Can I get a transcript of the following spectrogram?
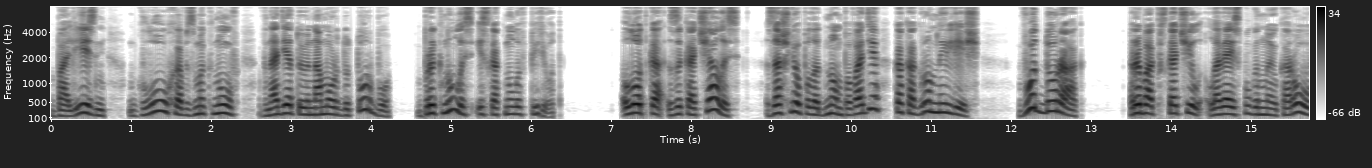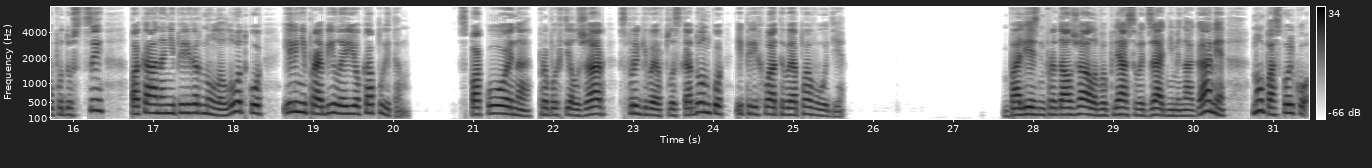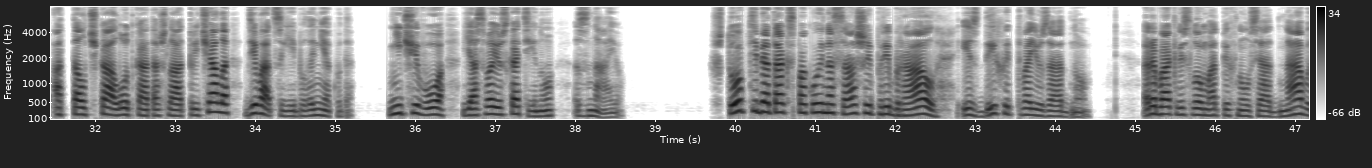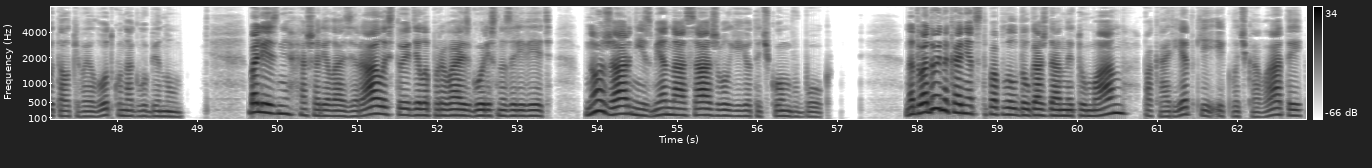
Болезнь, глухо взмыкнув в надетую на морду торбу, брыкнулась и скакнула вперед. Лодка закачалась, зашлепала дном по воде, как огромный лещ. Вот дурак! Рыбак вскочил, ловя испуганную корову под узцы, пока она не перевернула лодку или не пробила ее копытом. «Спокойно», — пробыхтел жар, спрыгивая в плоскодонку и перехватывая поводья. Болезнь продолжала выплясывать задними ногами, но поскольку от толчка лодка отошла от причала, деваться ей было некуда. «Ничего, я свою скотину знаю». «Чтоб тебя так спокойно Сашей прибрал, и сдыхать твою заодно». Рыбак веслом отпихнулся от дна, выталкивая лодку на глубину. Болезнь ошалела озиралась, то и дело порываясь горестно зареветь, но жар неизменно осаживал ее тычком в бок. Над водой наконец-то поплыл долгожданный туман, пока редкий и клочковатый.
